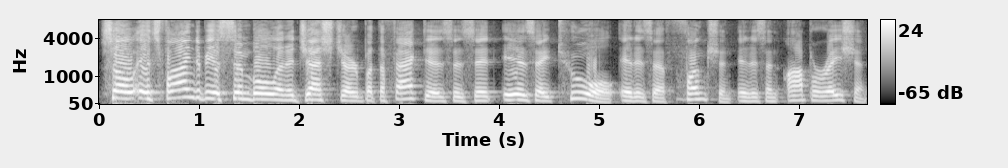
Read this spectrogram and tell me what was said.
So it's fine to be a symbol and a gesture, but the fact is, is it is a tool, it is a function, it is an operation.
